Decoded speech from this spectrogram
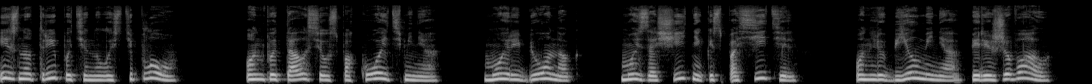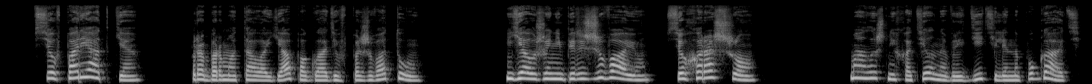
Изнутри потянулось тепло. Он пытался успокоить меня. Мой ребенок, мой защитник и спаситель. Он любил меня, переживал. «Все в порядке», – пробормотала я, погладив по животу. «Я уже не переживаю, все хорошо». Малыш не хотел навредить или напугать.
